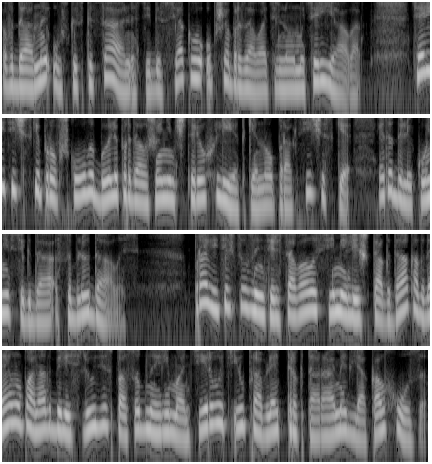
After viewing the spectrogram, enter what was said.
в данной узкой специальности, без всякого общеобразовательного материала. Теоретически профшколы были продолжением четырехлетки, но практически это далеко не всегда соблюдалось. Правительство заинтересовалось ими лишь тогда, когда ему понадобились люди, способные ремонтировать и управлять тракторами для колхозов.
